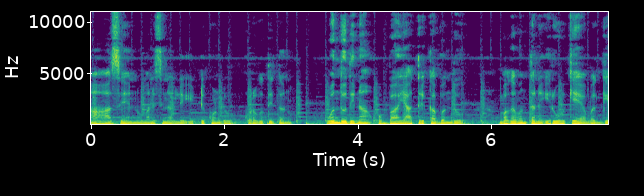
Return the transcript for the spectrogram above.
ಆ ಆಸೆಯನ್ನು ಮನಸ್ಸಿನಲ್ಲಿ ಇಟ್ಟುಕೊಂಡು ಕೊರಗುತ್ತಿದ್ದನು. ಒಂದು ದಿನ ಒಬ್ಬ ಯಾತ್ರಿಕ ಬಂದು ಭಗವಂತನ ಇರುವಿಕೆಯ ಬಗ್ಗೆ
